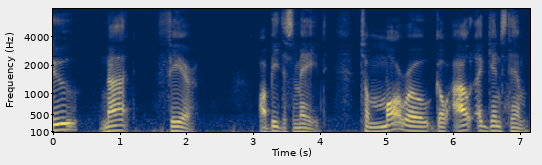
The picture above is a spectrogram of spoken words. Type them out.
Do not fear or be dismayed. Tomorrow go out against him,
